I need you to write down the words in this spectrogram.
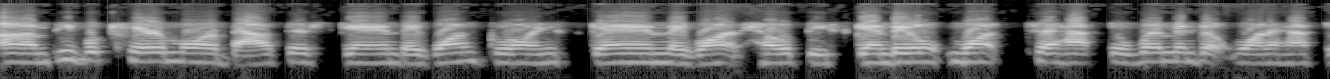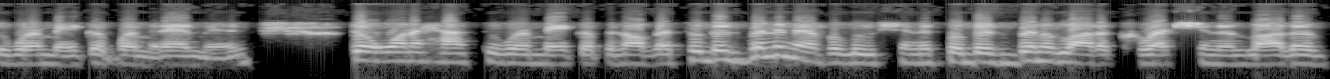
Um, people care more about their skin. They want glowing skin. They want healthy skin. They don't want to have to. Women don't want to have to wear makeup. Women and men don't want to have to wear makeup and all that. So there's been an evolution, and so there's been a lot of correction and a lot of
